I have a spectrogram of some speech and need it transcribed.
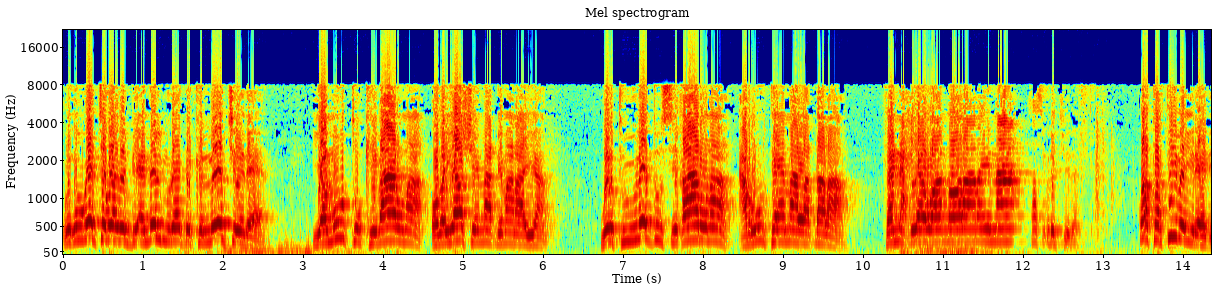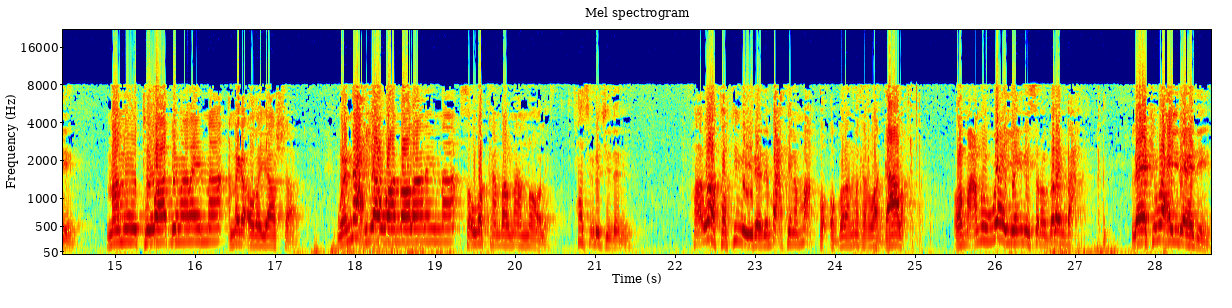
Wuxuu uga jawaabay biana almuraada kan loo jeedaa yamuutu kibaarunaa odayaasheennaa dhimanayaan wa tuuladu siqaarunaa caruurteennaa la dhalaa fa naxyaa waa noolaanaynaa saasay ula jeedaan waa tartiibay yidhaahdeen namuutu waa dhimanaynaa annaga odayaasha wa naxyaa waa noolaanaynaa sa ubadkan dhalnaa noole saasay ula jeedanay waa tartiibay yidhahdeen baxina ma ogolaan nimankan waa gaalo oo macnuhu waa yahay inaysan ogolayn baxi laakiin waxay yidhaahdeen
